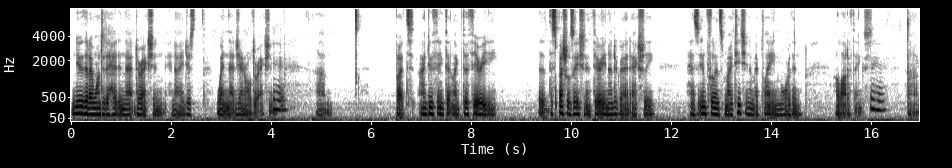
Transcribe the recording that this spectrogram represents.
knew that I wanted to head in that direction, and I just went in that general direction. Mhm. Um, but I do think that like the theory, the, the specialization in theory in undergrad actually has influenced my teaching and my playing more than a lot of things. Mhm. Um,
